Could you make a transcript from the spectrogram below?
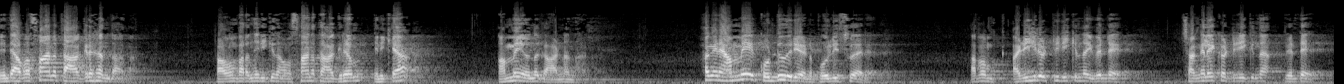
നിന്റെ അവസാനത്തെ ആഗ്രഹം എന്താണ്? അപ്പൊ അവൻ പറഞ്ഞിരിക്കുന്ന അവസാനത്തെ ആഗ്രഹം എനിക്ക് അമ്മയെ ഒന്ന് കാണണമെന്നാണ്. അങ്ങനെ അമ്മയെ കൊണ്ടുവരികയാണ് പോലീസുകാര്. അപ്പം അഴിയിലിട്ടിരിക്കുന്ന ഇവന്റെ ചങ്ങലേക്കൊട്ടിരിക്കുന്ന ഇവന്റെ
